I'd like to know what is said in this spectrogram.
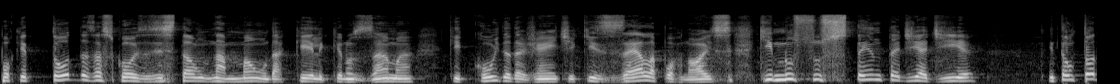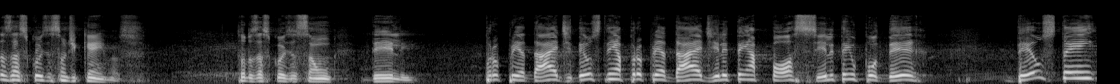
porque todas as coisas estão na mão daquele que nos ama, que cuida da gente, que zela por nós, que nos sustenta dia a dia. Então todas as coisas são de quem, meus? Todas as coisas são dele propriedade, Deus tem a propriedade, Ele tem a posse, Ele tem o poder, Deus tem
